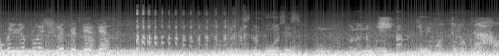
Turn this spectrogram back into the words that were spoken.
Uh, will you please repeat it? Lakas ng boses. Kung wala namang takbo. Sabi mo, tulog na ako.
